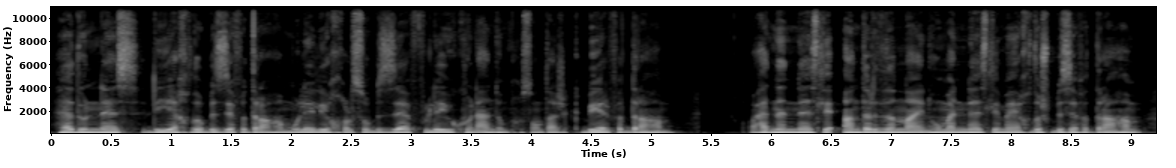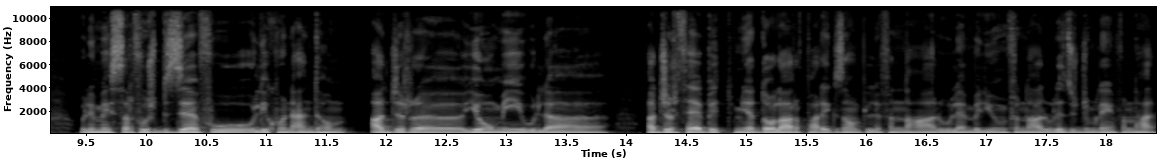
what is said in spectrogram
هذو الناس اللي ياخذوا بزاف دراهم ولا اللي يخلصوا بزاف ولا يكون عندهم pourcentage كبير في الدراهم. وعندنا الناس اللي under the line هما الناس اللي ما ياخذوش بزاف الدراهم واللي ما يصرفوش بزاف واللي يكون عندهم أجر يومي ولا أجر ثابت 100 دولار par exemple في النهار ولا مليون في النهار ولا زوج ملايين في النهار.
